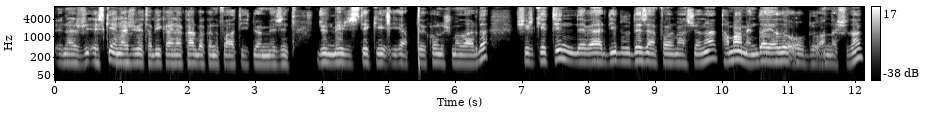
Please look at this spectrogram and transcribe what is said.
e, enerji eski Enerji ve Tabii Kaynaklar Bakanı Fatih Dönmez'in dün meclisteki yaptığı konuşmalarda şirketin de verdiği bu dezenformasyona tamamen dayalı olduğu anlaşılan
